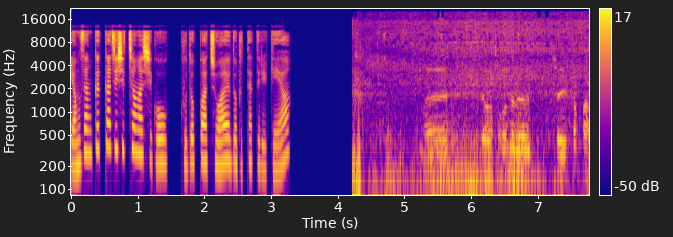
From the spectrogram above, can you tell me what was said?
영상 끝까지 시청하시고 구독과 좋아요도 부탁드릴게요. 네, 저 오늘은 저희 텃밭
